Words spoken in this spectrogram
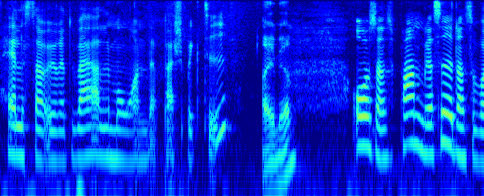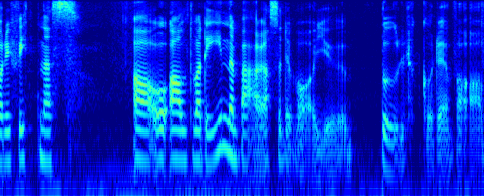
hälsa ur ett välmående perspektiv. Jajamän. Och sen på andra sidan så var det fitness. Ja och allt vad det innebär. Alltså det var ju bulk och det var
